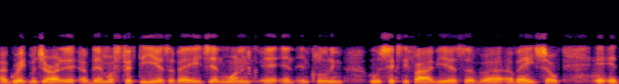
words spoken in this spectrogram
a great majority of them are 50 years of age, and one in, in, including who's 65 years of uh, of age. So it, it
